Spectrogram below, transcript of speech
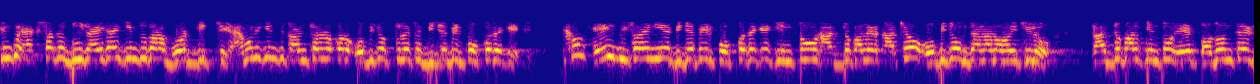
কিন্তু একসাথে দু জায়গায় কিন্তু তারা ভোট দিচ্ছে। এমনই কিন্তু চাঞ্চল্যকর অভিযোগ তুলেছে বিজেপির পক্ষ থেকে। এবং এই বিষয় নিয়ে বিজেপির পক্ষ থেকে কিন্তু রাজ্যপালের কাছেও অভিযোগ জানানো হয়েছিল। রাজ্যপাল কিন্তু এর তদন্তের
